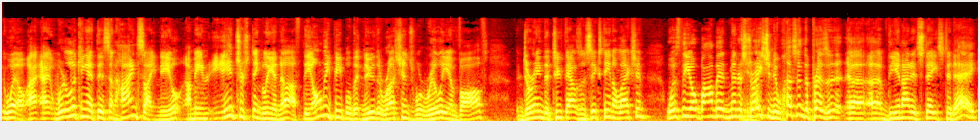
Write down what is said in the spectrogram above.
Well, I, I, we're looking at this in hindsight, Neil. I mean, interestingly enough, the only people that knew the Russians were really involved during the 2016 election was the Obama administration. Yeah. It wasn't the president uh, of the United States today.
